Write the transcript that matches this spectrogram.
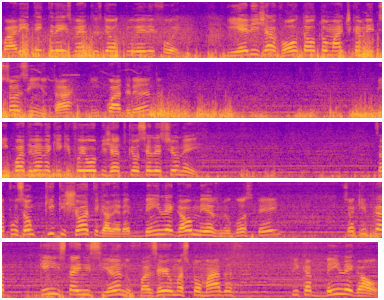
43 metros de altura ele foi. E ele já volta automaticamente sozinho, tá? Enquadrando. Enquadrando aqui que foi o objeto que eu selecionei. Essa função kick shot, galera, é bem legal mesmo, eu gostei. Isso aqui para quem está iniciando, fazer umas tomadas fica bem legal.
